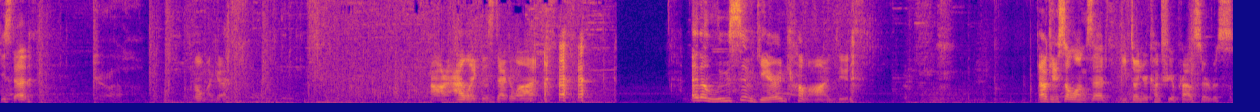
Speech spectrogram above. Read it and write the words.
He's dead. Oh my god. Alright, I like this deck a lot. An elusive Garen? Come on, dude. okay, so long, Zed. You've done your country a proud service.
